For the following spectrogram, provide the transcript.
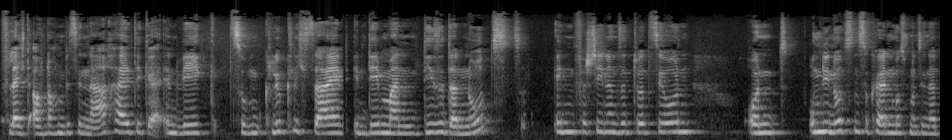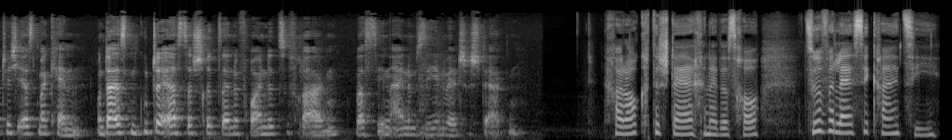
vielleicht auch noch ein bisschen nachhaltiger ein Weg zum Glücklichsein, indem man diese dann nutzt in verschiedenen Situationen und um die nutzen zu können, muss man sie natürlich erstmal kennen. Und da ist ein guter erster Schritt, seine Freunde zu fragen, was sie in einem sehen, welche Stärken. Charakterstärken, das kann Zuverlässigkeit sein,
